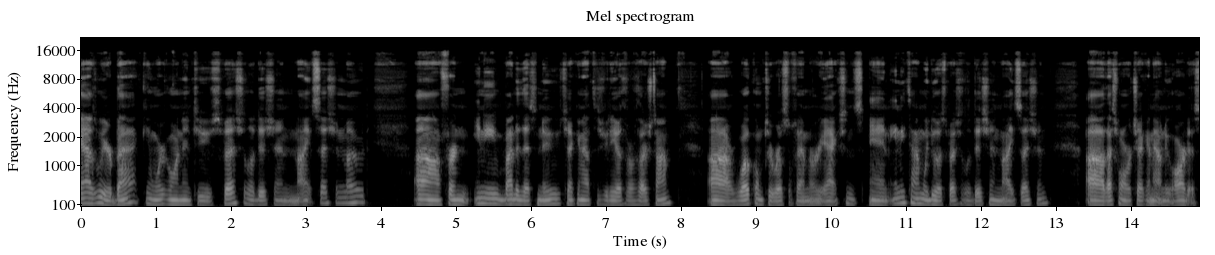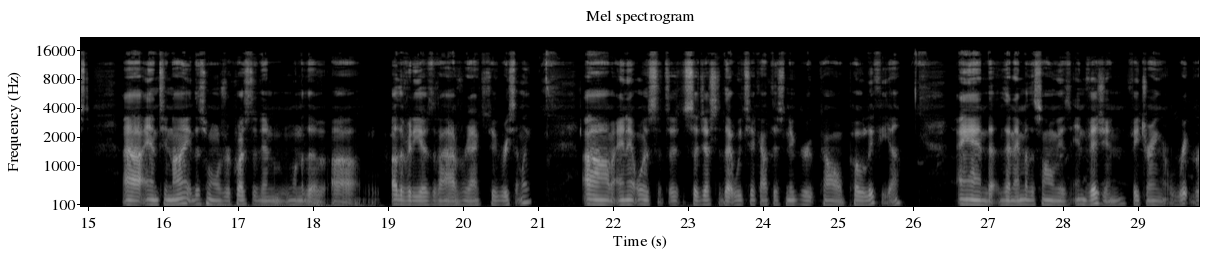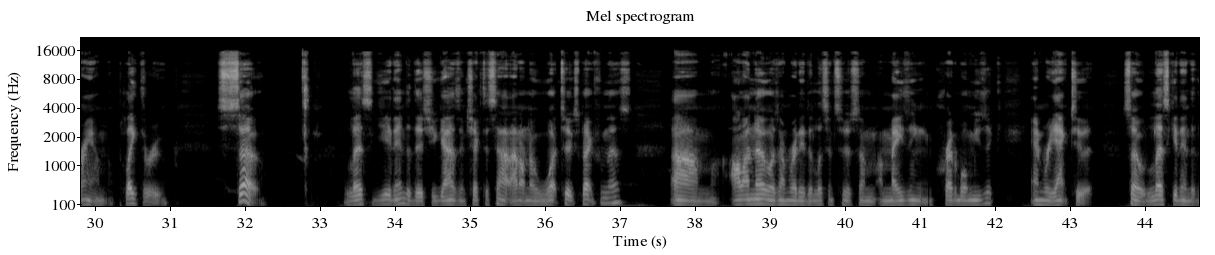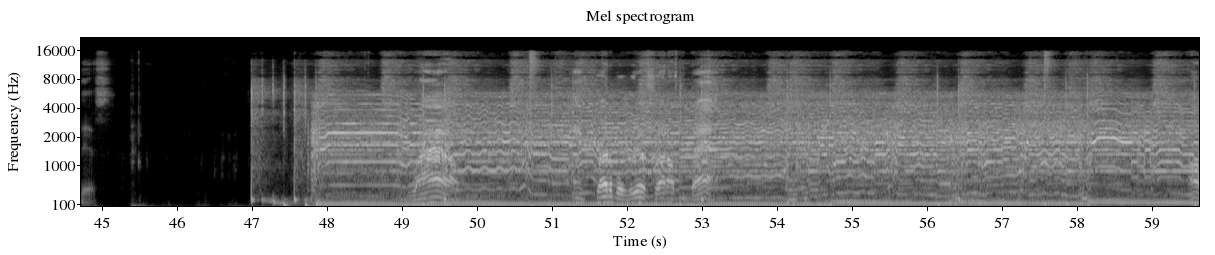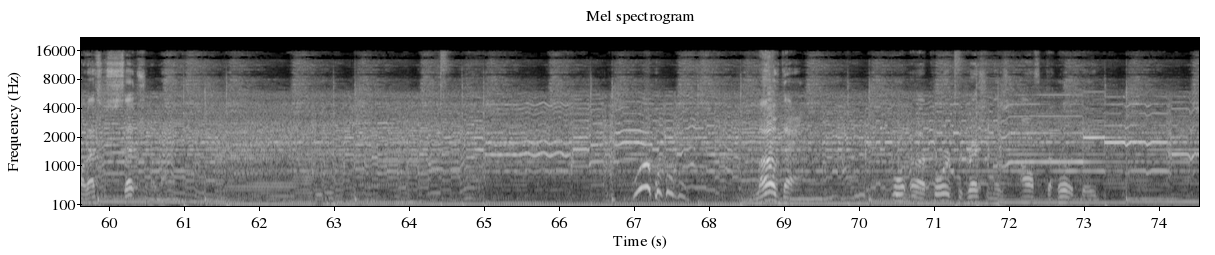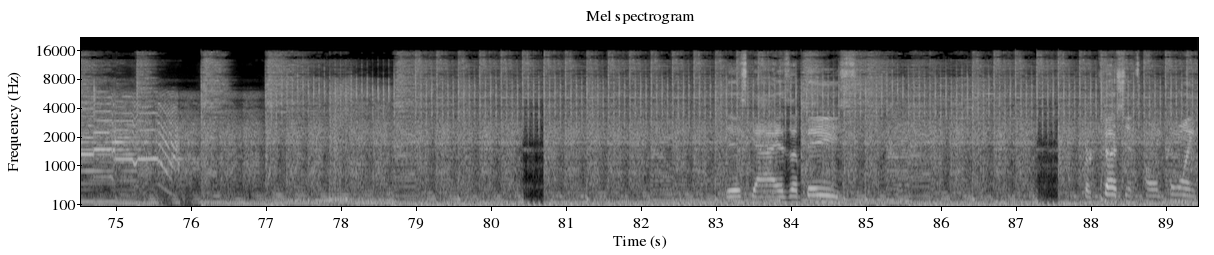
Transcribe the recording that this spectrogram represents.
guys, we are back and we're going into special edition night session mode. Uh, for anybody that's new checking out this video for the first time, uh, welcome to Russell Family Reactions. And anytime we do a special edition night session, uh, that's when we're checking out new artists. Uh, and tonight, this one was requested in one of the uh, other videos that I've reacted to recently. Um, and it was suggested that we check out this new group called Polyphia. And the name of the song is Envision, featuring Rick Graham playthrough. So, let's get into this, you guys, and check this out. I don't know what to expect from this. Um, all I know is I'm ready to listen to some amazing, incredible music and react to it. So, let's get into this. Wow. Incredible riff right off the bat. Oh, that's exceptional, man. Love that. Chord, uh, chord progression is off the hook, dude. This guy is a beast. Percussion's on point.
